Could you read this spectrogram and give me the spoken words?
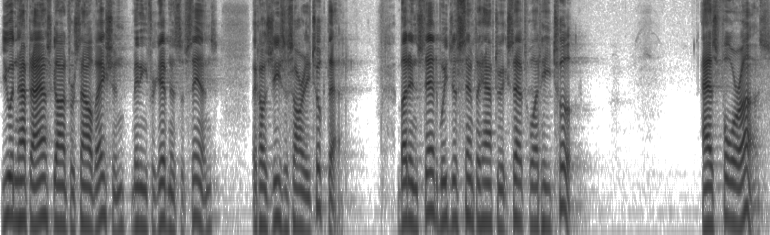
You wouldn't have to ask God for salvation, meaning forgiveness of sins, because Jesus already took that. But instead, we just simply have to accept what He took as for us,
